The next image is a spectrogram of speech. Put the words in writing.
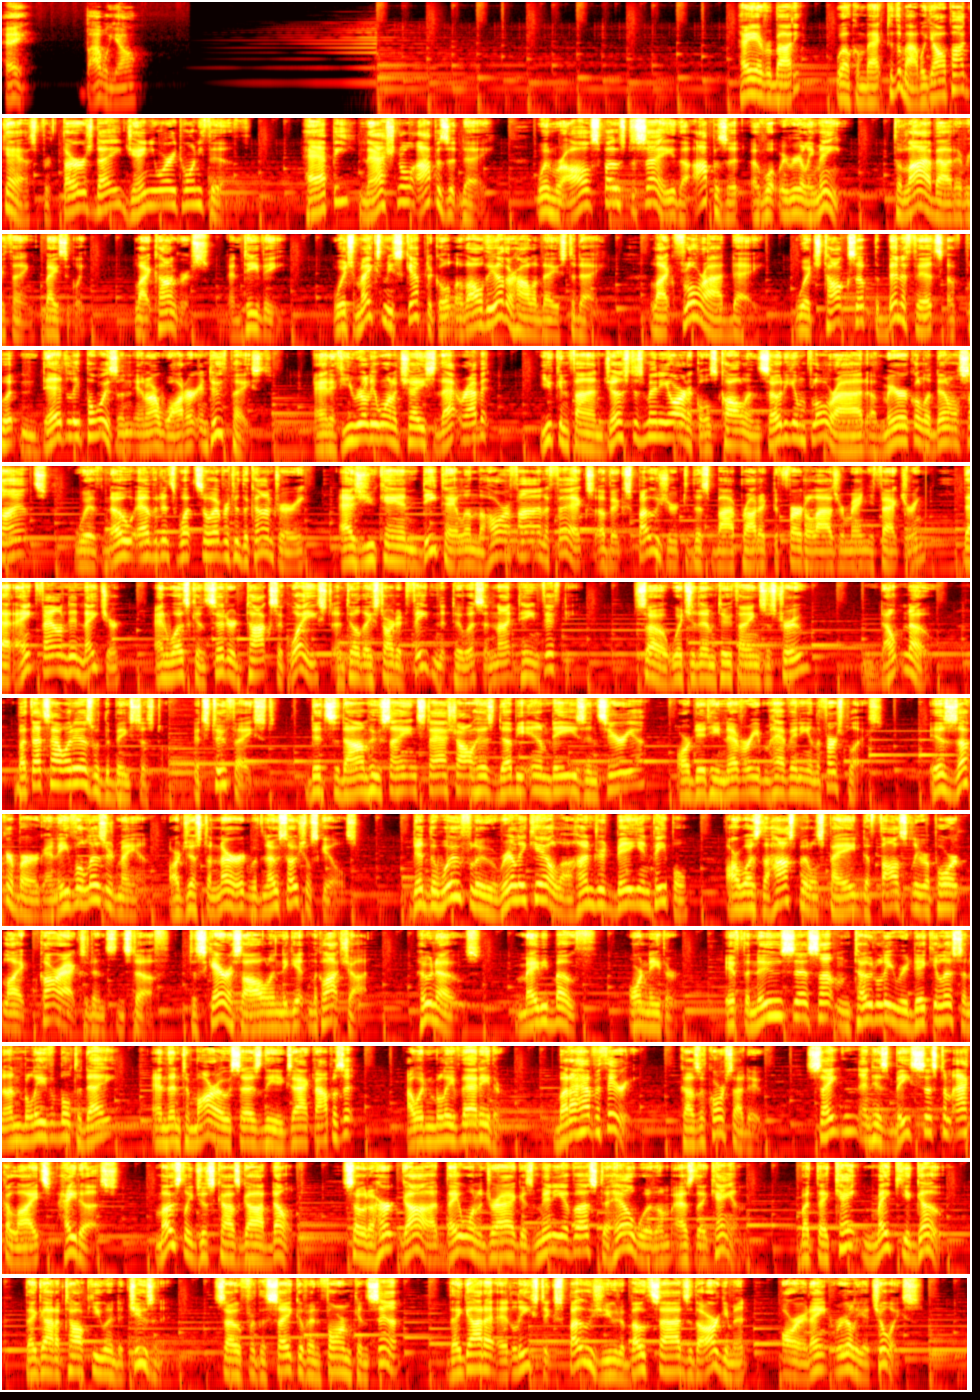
Hey, Bible, y'all. Hey, everybody. Welcome back to the Bible Y'all podcast for Thursday, January 25th. Happy National Opposite Day, when we're all supposed to say the opposite of what we really mean. To lie about everything, basically, like Congress and TV. Which makes me skeptical of all the other holidays today, like Fluoride Day, which talks up the benefits of putting deadly poison in our water and toothpaste. And if you really want to chase that rabbit, you can find just as many articles calling sodium fluoride a miracle of dental science with no evidence whatsoever to the contrary, as you can detailing the horrifying effects of exposure to this byproduct of fertilizer manufacturing that ain't found in nature and was considered toxic waste until they started feeding it to us in 1950. So, which of them two things is true? Don't know. But that's how it is with the B system. It's two faced. Did Saddam Hussein stash all his WMDs in Syria, or did he never even have any in the first place? Is Zuckerberg an evil lizard man, or just a nerd with no social skills? Did the Wu flu really kill 100 billion people, or was the hospitals paid to falsely report, like, car accidents and stuff, to scare us all into getting the clot shot? Who knows? Maybe both, or neither. If the news says something totally ridiculous and unbelievable today, and then tomorrow says the exact opposite, I wouldn't believe that either. But I have a theory, because of course I do. Satan and his beast system acolytes hate us, mostly just because God don't. So to hurt God, they want to drag as many of us to hell with them as they can. But they can't make you go. They gotta talk you into choosing it. So for the sake of informed consent, they gotta at least expose you to both sides of the argument, or it ain't really a choice.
